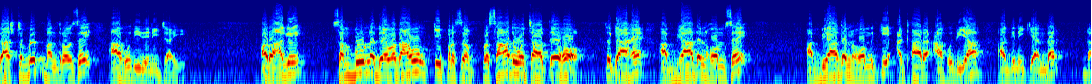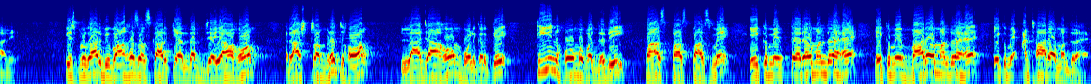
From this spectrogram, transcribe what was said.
राष्ट्रवृत मंत्रों से आहुति देनी चाहिए। और आगे संपूर्ण देवताओं की प्रसाद वो चाहते हो तो क्या है? अभ्यादन होम से, अभ्यादन होम की अठारह आहुदियाँ अग्नि के अंदर डाले। इस प्रकार विवाह संस्कार के अंदर जया होम, राष्ट्रभृत होम, लाजा होम बोल करके तीन होम पद्धति पास पास पास में, एक में तेरह मंत्र है, एक में बारह मंत्र है, एक में अठारह मंत्र है।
